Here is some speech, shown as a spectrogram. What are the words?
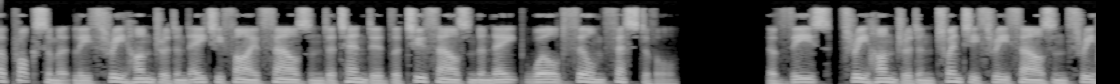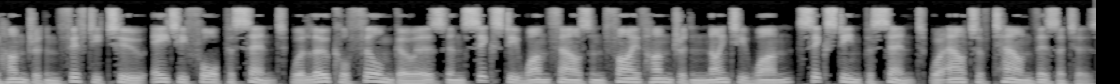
Approximately 385,000 attended the 2008 World Film Festival. Of these, 323,352 were local filmgoers and 61,591 were out-of-town visitors.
